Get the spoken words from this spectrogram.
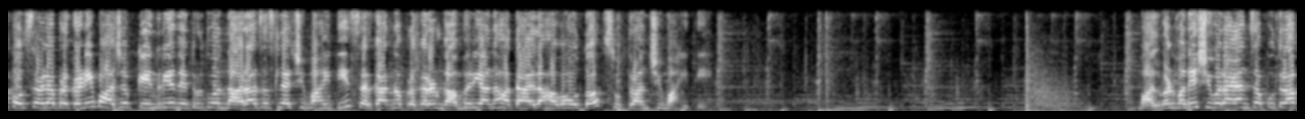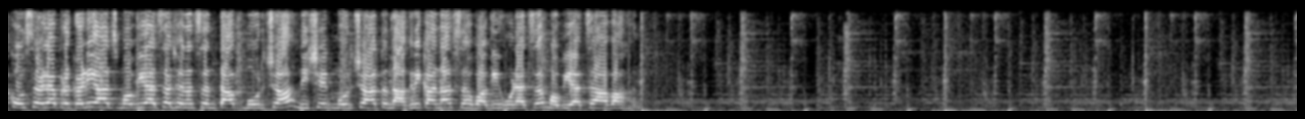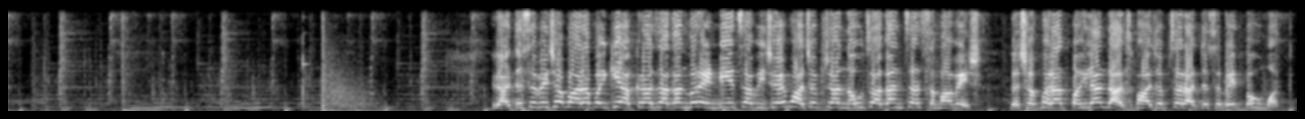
कोसळल्या कोसळल्याप्रकरणी भाजप केंद्रीय नेतृत्व नाराज असल्याची माहिती सरकारनं प्रकरण गांभीर्यानं हाताळायला हवं होतं सूत्रांची माहिती. मालवणमध्ये शिवरायांचा पुतळा कोसळल्याप्रकरणी आज मवियाचा जनसंताप मोर्चा निषेध मोर्चात नागरिकांना सहभागी होण्याचं मवियाचं आवाहन. राज्यसभेच्या बारापैकी अकरा जागांवर एनडीएचा विजय भाजपच्या नऊ जागांचा समावेश. दशकभरात पहिल्यांदाच भाजपचं राज्यसभेत बहुमत.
